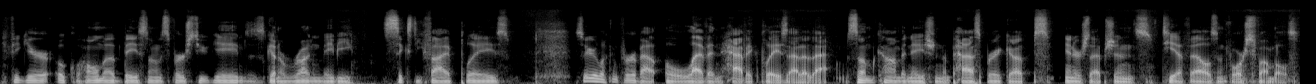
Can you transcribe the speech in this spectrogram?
You figure Oklahoma, based on its first two games, is going to run maybe 65 plays. So you're looking for about 11 havoc plays out of that. Some combination of pass breakups, interceptions, TFLs, and forced fumbles.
